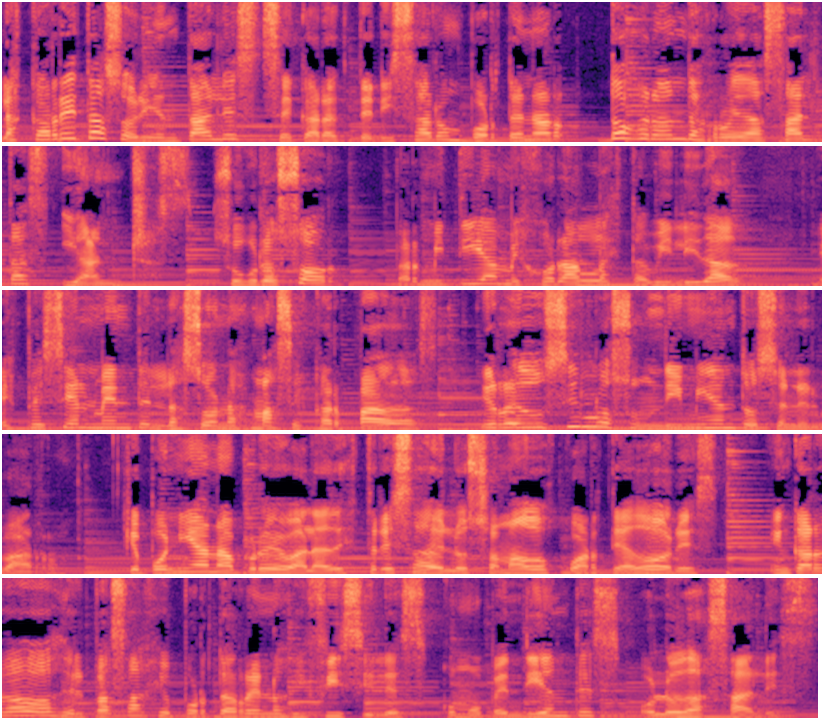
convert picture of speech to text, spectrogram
Las carretas orientales se caracterizaron por tener dos grandes ruedas altas y anchas. Su grosor permitía mejorar la estabilidad, especialmente en las zonas más escarpadas, y reducir los hundimientos en el barro, que ponían a prueba la destreza de los llamados cuarteadores, encargados del pasaje por terrenos difíciles como pendientes o lodazales.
